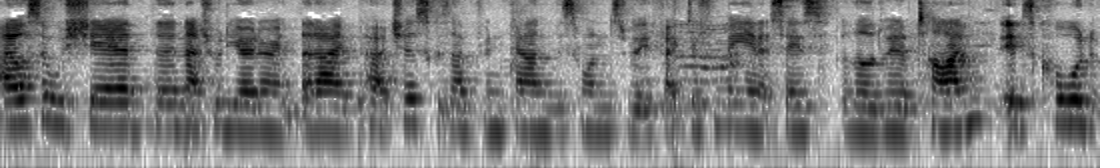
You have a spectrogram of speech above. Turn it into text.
I also will share the natural deodorant that I purchased because I've been found this one's really effective for me and it saves a little bit of time. It's called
